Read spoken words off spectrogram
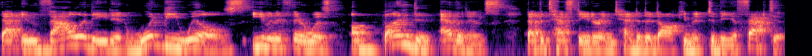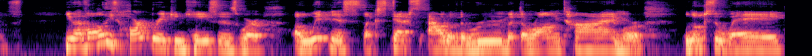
that invalidated would be wills, even if there was abundant evidence that the testator intended a document to be effective. You have all these heartbreaking cases where a witness like steps out of the room at the wrong time or looks away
